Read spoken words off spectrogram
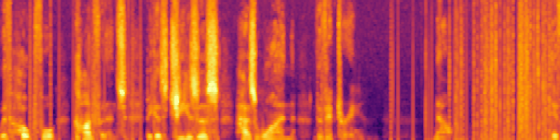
with hopeful confidence because Jesus has won the victory. Now, if,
